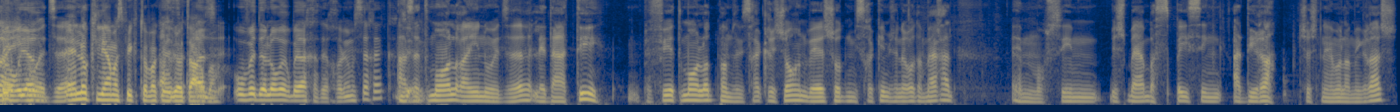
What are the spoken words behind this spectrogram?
ראינו. את זה. אין לו קליעה מספיק טובה כדי להיות אז ארבע. הוא ודלורר ביחד יכולים לשחק? אז זה- אתמול ראינו את זה, לדעתי, לפי אתמול, עוד פעם, זה משחק ראשון, ויש עוד משחקים שנראה אותם ביחד, הם עושים, יש בעיה ב spacing אדירה כששניהם על המגרש.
